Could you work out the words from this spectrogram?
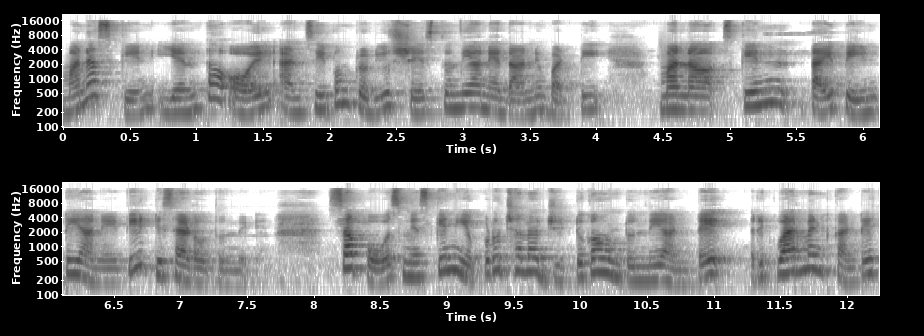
మన స్కిన్ ఎంత ఆయిల్ అండ్ సీబం ప్రొడ్యూస్ చేస్తుంది అనే దాన్ని బట్టి మన స్కిన్ టైప్ ఏంటి అనేది డిసైడ్ అవుతుంది. సపోజ్ మీ స్కిన్ ఎప్పుడు చాలా జిడ్డుగా ఉంటుంది అంటే రిక్వైర్మెంట్ కంటే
